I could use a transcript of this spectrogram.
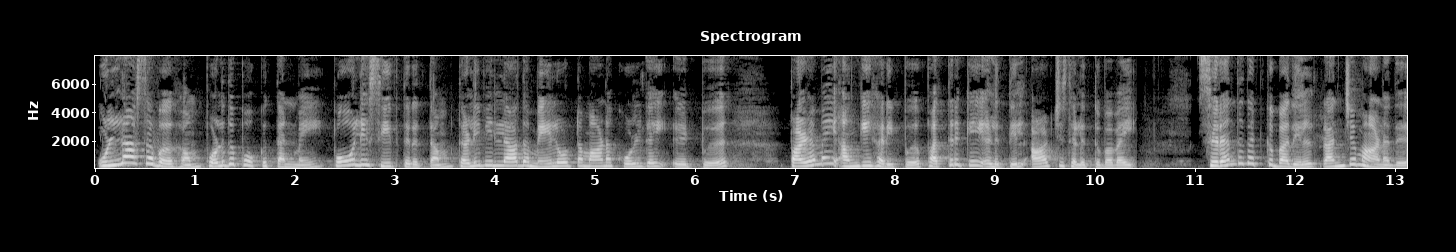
உல்லாச வேகம் பொழுதுபோக்குத்தன்மை போலி சீர்திருத்தம் தெளிவில்லாத மேலோட்டமான கொள்கை ஏற்பு பழமை அங்கீகரிப்பு பத்திரிகை எழுத்தில் ஆட்சி செலுத்துபவை. சிறந்ததற்கு பதில் ரஞ்சமானது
